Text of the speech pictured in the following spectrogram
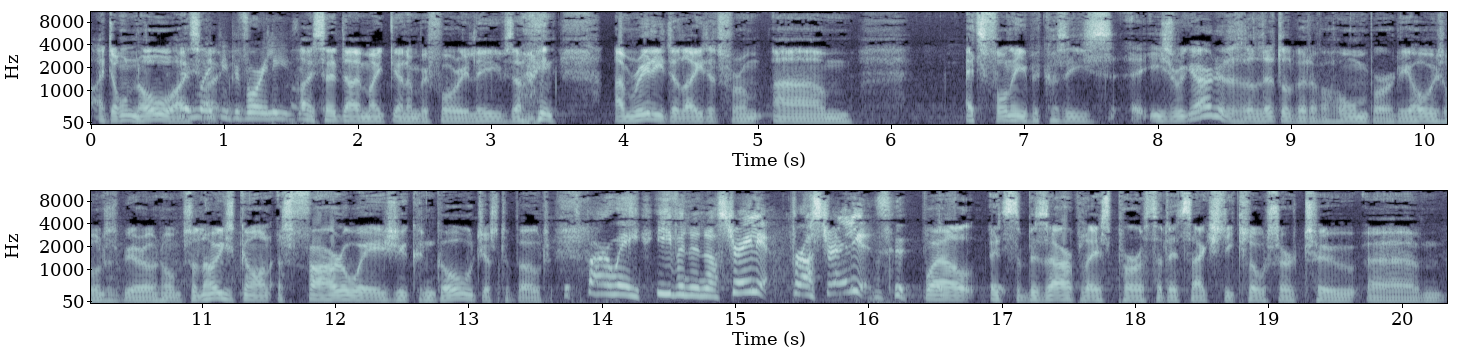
I don't know. I, might be before he leaves. I said I might get him before he leaves. I mean, I'm really delighted for him. Um, it's funny because he's he's regarded as a little bit of a home bird. He always wanted to be around home. So now he's gone as far away as you can go, just about. It's far away, even in Australia, for Australians. well, it's the bizarre place, Perth, that it's actually closer to. Um,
